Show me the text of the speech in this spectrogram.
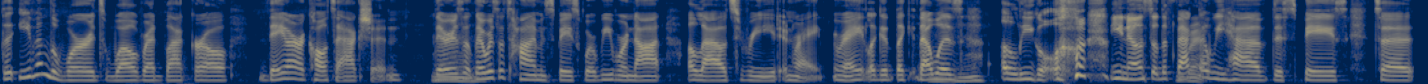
the, even the words "well read black girl" they are a call to action. There is a, there mm. was a time and space where we were not allowed to read and write, right? Like like that was mm-hmm. illegal, you know. So the fact Right. that we have this space to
